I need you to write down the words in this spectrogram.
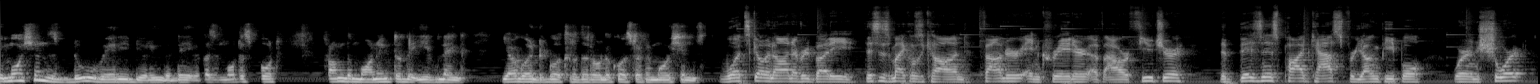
emotions do vary during the day because in motorsport, from the morning to the evening, you're going to go through the roller coaster of emotions. What's going on, everybody? This is Michael Zakand, founder and creator of Our Future, the business podcast for young people, where in short,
